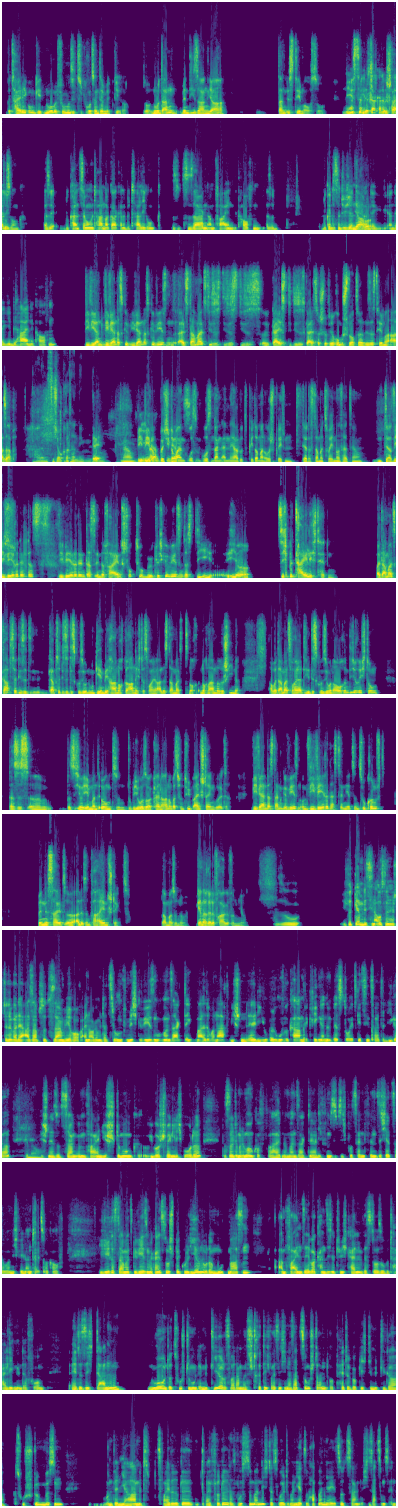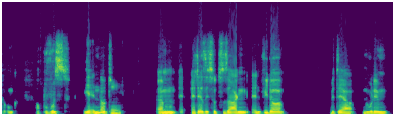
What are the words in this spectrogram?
Beteiligung geht nur mit 75 Prozent der Mitglieder. So, nur dann, wenn die sagen ja, dann ist dem auch so. Nee, ist denn gar keine Beteiligung. Also du kannst ja momentan noch gar keine Beteiligung sozusagen am Verein kaufen. Also du könntest natürlich an, ja, der, an, der, an der GmbH eine kaufen. Wie, wie, wie, wären das, wie wären das gewesen, als damals dieses, dieses, dieses äh, Geist, dieses Geisterschiff hier rumschwirrte, dieses Thema ASAP? Ah, da müsste ich auch gerade andenken. Genau. Ja. Wie, wie ja, möchte ich nochmal einen großen, großen Dank an Herr Lutz Petermann aussprechen, der das damals verhindert hat. Ja. Der wie wäre denn das, wie wäre denn das in der Vereinsstruktur möglich gewesen, dass die hier sich beteiligt hätten? Weil damals gab es ja diese, gab's ja diese Diskussion im GmbH noch gar nicht. Das war ja alles damals noch, noch eine andere Schiene. Aber damals war ja die Diskussion auch in die Richtung, dass es, äh, dass hier jemand irgendein dubioser, keine Ahnung, was für ein Typ einsteigen wollte. Wie wären das dann gewesen und wie wäre das denn jetzt in Zukunft, wenn es halt äh, alles im Verein steckt? Da mal so eine generelle Frage von mir. Also ich würde gerne ein bisschen ausholen an der Stelle, weil der ASAP sozusagen wäre auch eine Argumentation für mich gewesen, wo man sagt, denkt mal darüber nach, wie schnell die Jubelrufe kamen, wir kriegen einen Investor, jetzt geht's in die zweite Liga. Genau. Wie schnell sozusagen im Verein die Stimmung überschwänglich wurde. Das sollte man immer im Kopf behalten, wenn man sagt, ja, die 75 Prozent finden sich jetzt aber nicht für den Anteilsverkauf. Wie wäre es damals gewesen? Man kann jetzt nur spekulieren oder mutmaßen. Am Verein selber kann sich natürlich kein Investor so beteiligen in der Form. Er hätte sich dann nur unter Zustimmung der Mitglieder, das war damals strittig, weil es nicht in der Satzung stand, ob hätte wirklich die Mitglieder zustimmen müssen. Und wenn ja, mit zwei Drittel, drei Viertel, das wusste man nicht, das wollte man jetzt, und hat man ja jetzt sozusagen durch die Satzungsänderung auch bewusst geändert. Mhm. Ähm, hätte er sich sozusagen entweder mit der nur dem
